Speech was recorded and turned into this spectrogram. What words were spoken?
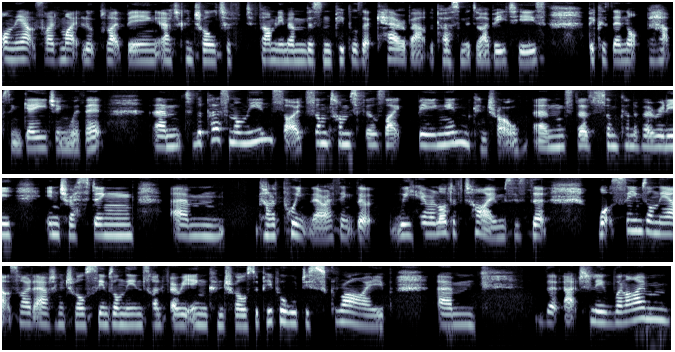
on the outside might look like being out of control to, to, family members and people that care about the person with diabetes because they're not perhaps engaging with it um, to the person on the inside sometimes feels like being in control. And there's some kind of a really interesting um, kind of point there I think that we hear a lot of times is that what seems on the outside out of control seems on the inside very in control so people will describe um, that actually when I'm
